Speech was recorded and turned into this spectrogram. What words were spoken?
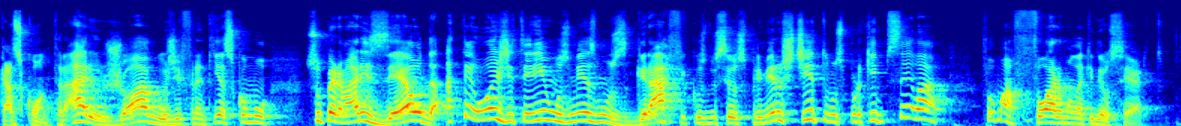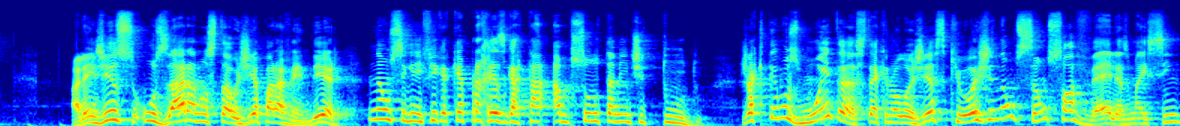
Caso contrário, jogos de franquias como Super Mario e Zelda até hoje teriam os mesmos gráficos dos seus primeiros títulos, porque, sei lá, foi uma fórmula que deu certo. Além disso, usar a nostalgia para vender não significa que é para resgatar absolutamente tudo, já que temos muitas tecnologias que hoje não são só velhas, mas sim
